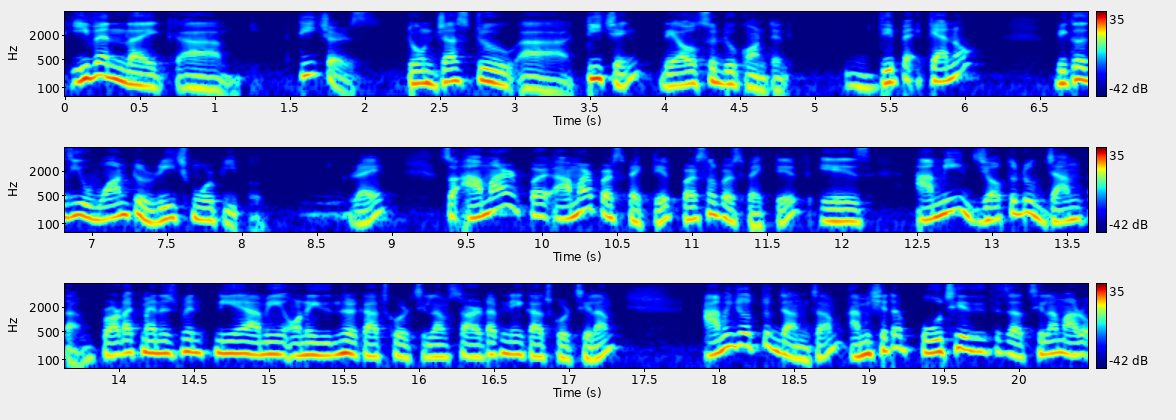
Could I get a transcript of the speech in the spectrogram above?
even like um, teachers don't just do uh, teaching they also do content Dep- কেন because you want to reach more people right so আমার আমার পার্সপেক্টিভ পার্সোনাল পার্সপেক্টিভ ইজ আমি যতটুকু জানতাম প্রোডাক্ট ম্যানেজমেন্ট নিয়ে আমি অনেক দিন ধরে কাজ করছিলাম স্টার্ট আপ নিয়ে কাজ করছিলাম আমি যতটুকু জানতাম আমি সেটা পৌঁছে দিতে চাচ্ছিলাম আরও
